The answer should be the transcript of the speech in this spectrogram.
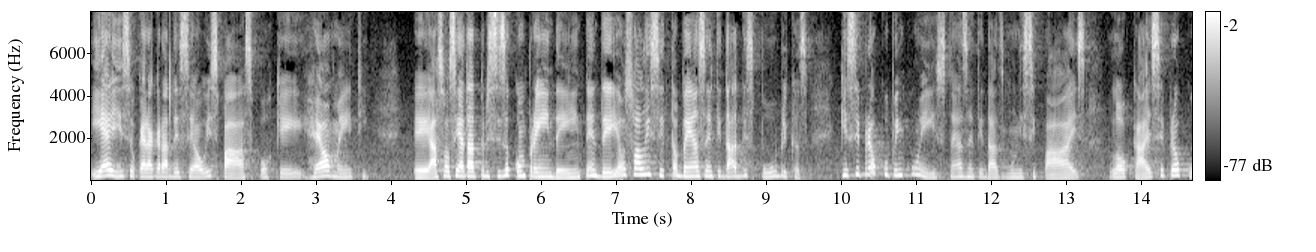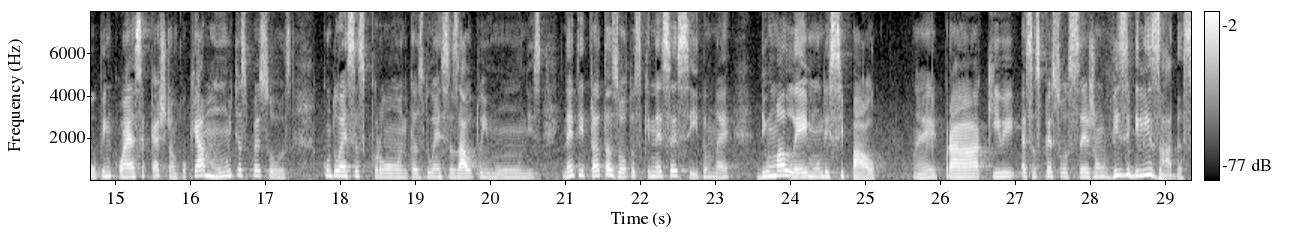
E é isso, eu quero agradecer ao espaço, porque realmente é, a sociedade precisa compreender e entender, e eu solicito também às entidades públicas que se preocupem com isso, né? as entidades municipais, locais, se preocupem com essa questão, porque há muitas pessoas com doenças crônicas, doenças autoimunes, dentre tantas outras que necessitam né, de uma lei municipal né, para que essas pessoas sejam visibilizadas.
